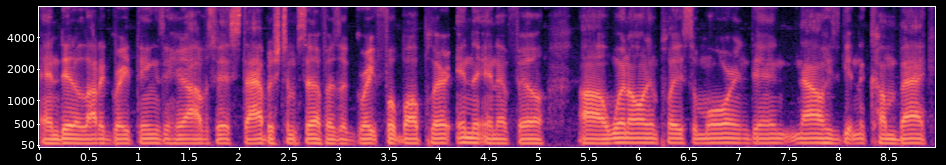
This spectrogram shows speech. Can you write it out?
and did a lot of great things in here. Obviously, established himself as a great football player in the NFL. Uh, went on and played some more, and then now he's getting to come back.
